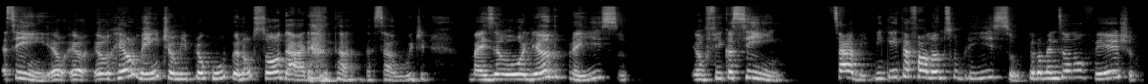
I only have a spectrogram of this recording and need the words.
assim, eu, eu, eu, realmente eu me preocupo, eu não sou da área da, da saúde, mas eu olhando para isso, eu fico assim, sabe? Ninguém está falando sobre isso, pelo menos eu não vejo,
